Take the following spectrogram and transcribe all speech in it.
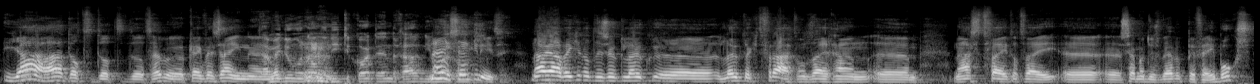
Ja, dat, dat, dat hebben we. Kijk, wij zijn. Uh, wij doen we dan niet tekort en dan gaat het niet Nee, zeker niet. Nou ja, weet je, dat is ook leuk, uh, leuk dat je het vraagt. Want wij gaan, uh, naast het feit dat wij, zeg maar, dus we hebben PV-box.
